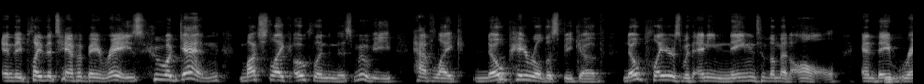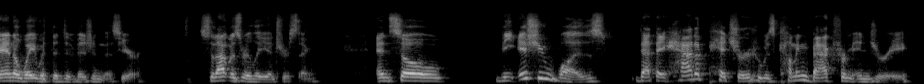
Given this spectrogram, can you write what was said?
And they played the Tampa Bay Rays, who, again, much like Oakland in this movie, have like no payroll to speak of, no players with any name to them at all. And they mm-hmm. ran away with the division this year. So that was really interesting. And so the issue was that they had a pitcher who was coming back from injury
